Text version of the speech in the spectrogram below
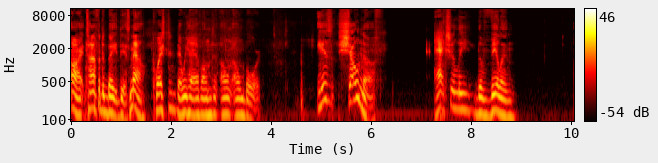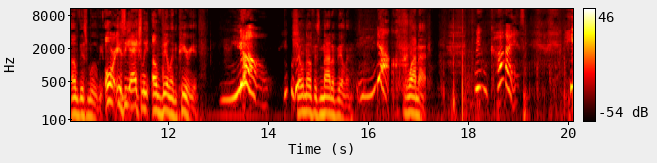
All right, time for debate this. Now, question that we have on on on board. Is Show Sho'nuff actually the villain of this movie? Or is he actually a villain, period? No. Show enough is not a villain. No. Why not? Because he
